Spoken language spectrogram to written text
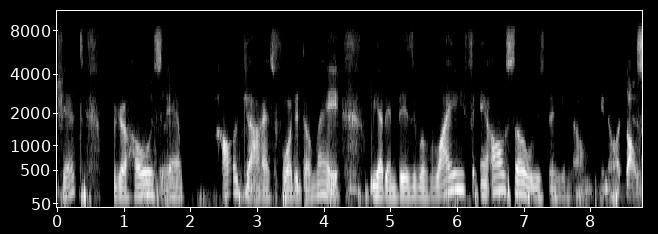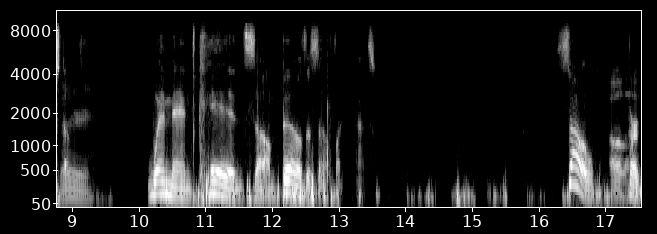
Shit, we're your host, and apologize for the delay. We have been busy with life, and also we've been, you know, you know, adult Yes, stuff, sir. women, kids, um, bills, and stuff like that. So, Hold for up.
